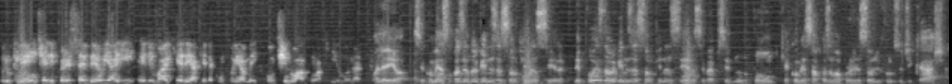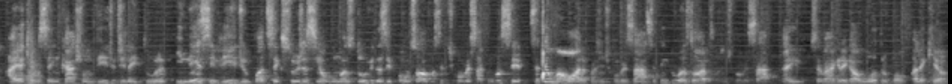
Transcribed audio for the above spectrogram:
para o cliente, ele percebeu e aí ele vai querer aquele acompanhamento, continuar com aquilo, né? Olha aí, ó. Você começa fazendo organização financeira, depois da organização financeira, você vai para o segundo ponto, que é começar a fazer uma projeção de fluxo de caixa. Aí aqui você encaixa um vídeo de leitura e nesse vídeo pode ser que surja assim algumas dúvidas e pontos. Ó, eu gostaria de conversar com você. Você tem uma hora para a gente conversar? Você tem duas horas para a gente conversar? Aí você vai agregar o outro ponto. Olha aqui, ó,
